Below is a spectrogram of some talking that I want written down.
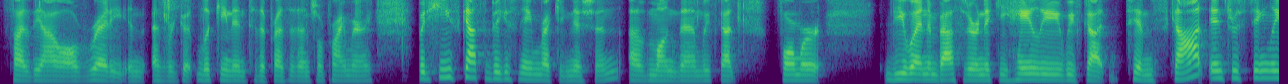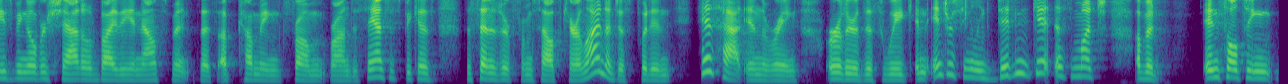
side of the aisle already in, as we're looking into the presidential primary. But he's got the biggest name recognition among them. We've got former the UN ambassador Nikki Haley. We've got Tim Scott. Interestingly, he's being overshadowed by the announcement that's upcoming from Ron DeSantis because the senator from South Carolina just put in his hat in the ring earlier this week, and interestingly, didn't get as much of an insulting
